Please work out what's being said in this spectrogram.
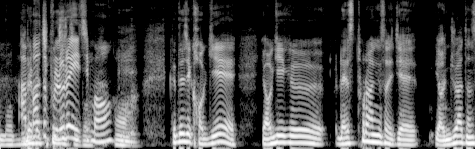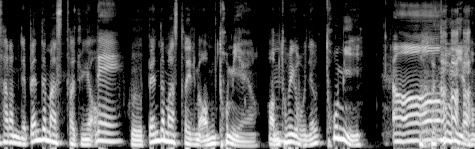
뭐 안 봐도 블루레이지 뭐. 어. 근데 이제 거기에 여기 그 레스토랑에서 이제 연주하던 사람들 밴드 마스터 중에 어, 네. 그 밴드 마스터 이름이 엄토미예요. 엄토미가 뭐냐고 토미. 어. 토미 엄.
